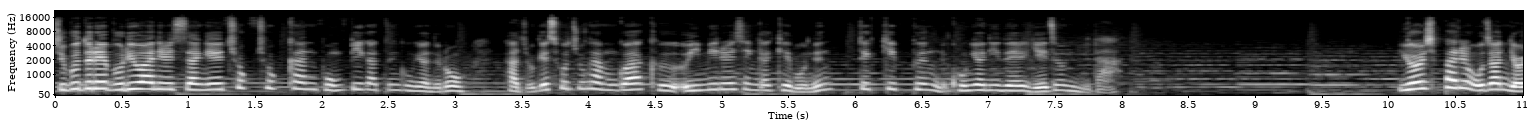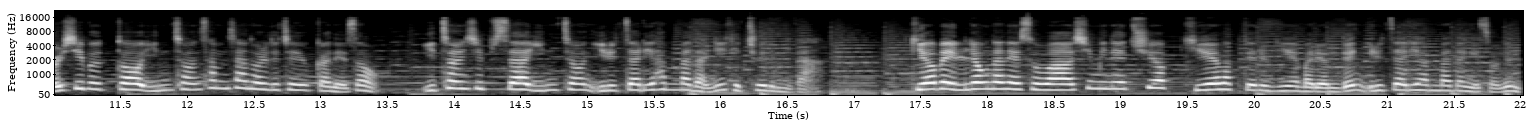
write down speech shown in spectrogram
주부들의 무료한 일상에 촉촉한 봄비 같은 공연으로 가족의 소중함과 그 의미를 생각해보는 뜻깊은 공연이 될 예정입니다. 6월 18일 오전 10시부터 인천 삼산월드체육관에서 2014 인천 일자리 한마당이 개최됩니다. 기업의 인력난 해소와 시민의 취업 기회 확대를 위해 마련된 일자리 한마당에서는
